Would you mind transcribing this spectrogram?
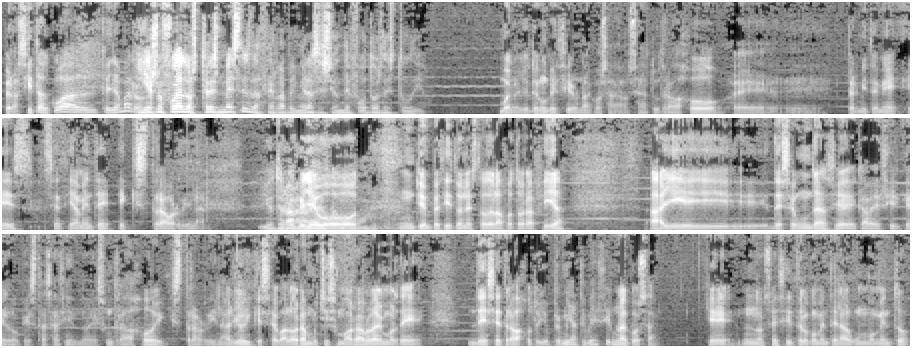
Pero así tal cual te llamaron. Y eso fue a los tres meses de hacer la primera sesión de fotos de estudio. Bueno, yo tengo que decir una cosa. O sea, tu trabajo, eh, permíteme, es sencillamente extraordinario. Yo te lo que llevo un tiempecito en esto de la fotografía. Allí de segundas eh, cabe decir que lo que estás haciendo es un trabajo extraordinario y que se valora muchísimo. Ahora hablaremos de, ese trabajo tuyo. Pero mira, te voy a decir una cosa que no sé si te lo comenté en algún momento.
